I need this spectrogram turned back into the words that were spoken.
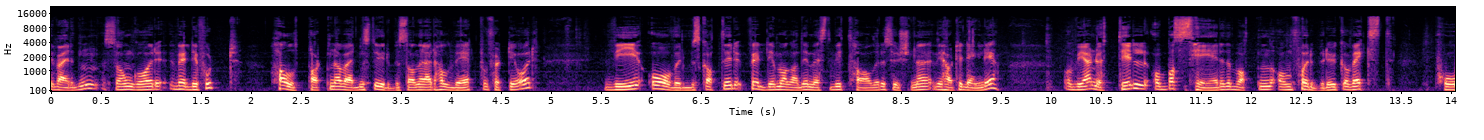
i verden som går veldig fort. Halvparten av verdens dyrebestander er halvert på 40 år. Vi overbeskatter veldig mange av de mest vitale ressursene vi har tilgjengelig. Og vi er nødt til å basere debatten om forbruk og vekst på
